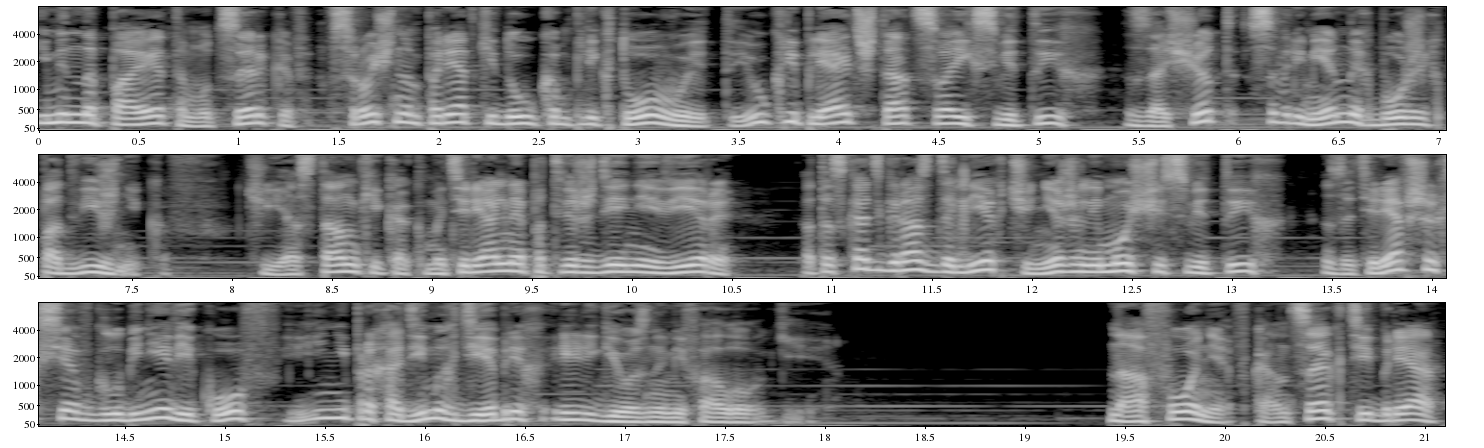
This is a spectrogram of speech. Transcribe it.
Именно поэтому церковь в срочном порядке доукомплектовывает и укрепляет штат своих святых за счет современных божьих подвижников, чьи останки, как материальное подтверждение веры, отыскать гораздо легче, нежели мощи святых, затерявшихся в глубине веков и непроходимых дебрях религиозной мифологии. На Афоне в конце октября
